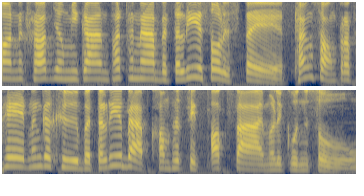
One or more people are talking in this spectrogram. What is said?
On นะครับ ยังมีการพัฒนาแบตเตอรี่ solid state ทั้ง 2 ประเภทนั่นก็คือแบตเตอรี่แบบ composite oxide โมเลกุลสูง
